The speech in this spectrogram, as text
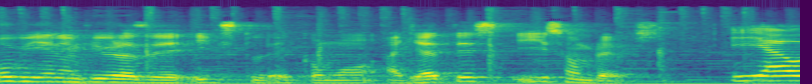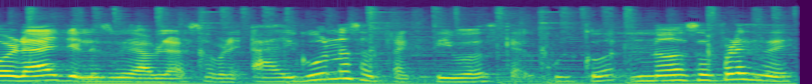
o bien en fibras de ixtle como ayates y sombreros. Y ahora yo les voy a hablar sobre algunos atractivos que Aculco nos ofrece.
